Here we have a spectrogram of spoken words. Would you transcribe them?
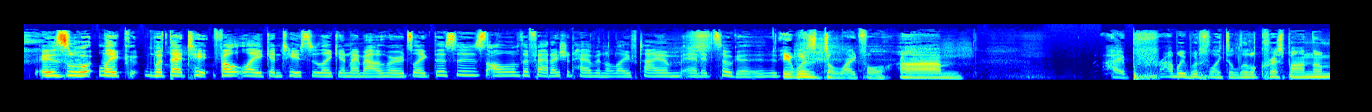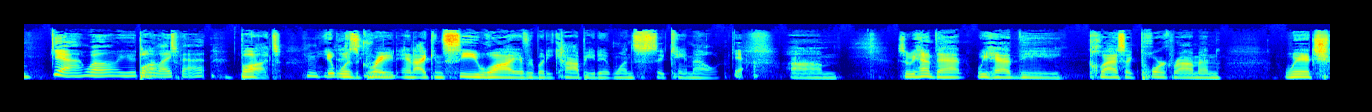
is wh- like what that ta- felt like and tasted like in my mouth. Where it's like this is all of the fat I should have in a lifetime, and it's so good. It was delightful. Um, I probably would have liked a little crisp on them, yeah, well, you do But- like that. but it was great, and I can see why everybody copied it once it came out. Yeah. Um, so we had that. We had the classic pork ramen, which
